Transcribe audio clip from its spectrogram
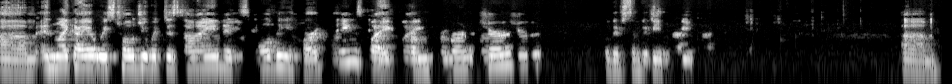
Um, and like I always told you with design, it's all the hard things like from furniture. Oh, there's some feedback. Um,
